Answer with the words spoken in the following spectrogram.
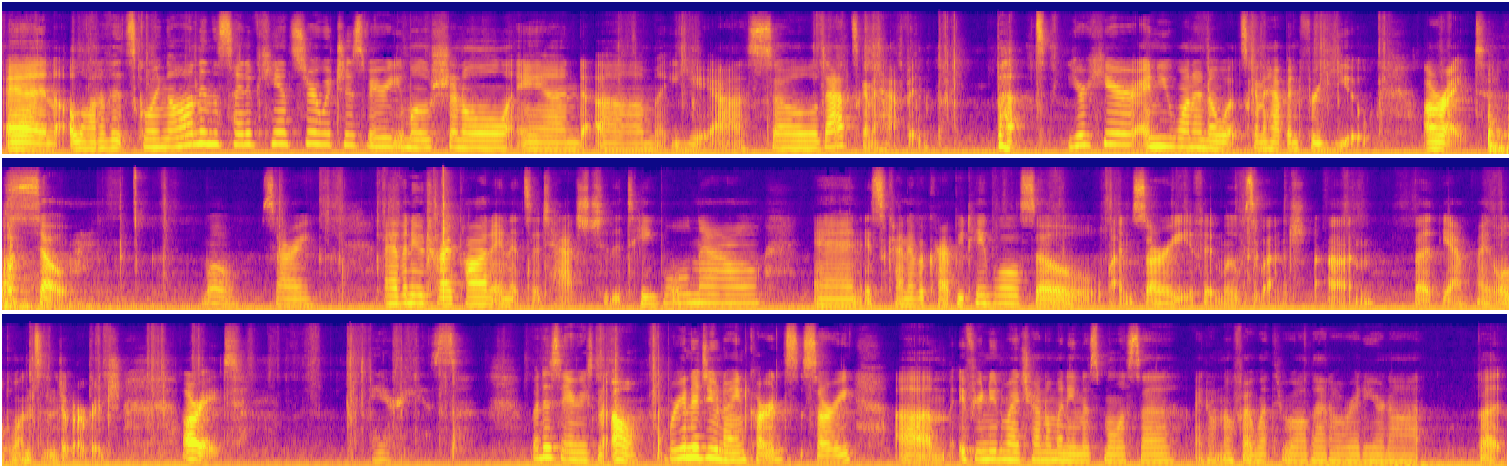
And a lot of it's going on in the sign of Cancer, which is very emotional. And um, yeah, so that's going to happen. But you're here and you want to know what's going to happen for you. All right, so, whoa, sorry. I have a new tripod and it's attached to the table now and it's kind of a crappy table so I'm sorry if it moves a bunch. Um, but yeah my old one's in the garbage. All right. Aries. What is Aries oh we're gonna do nine cards sorry. Um, if you're new to my channel my name is Melissa. I don't know if I went through all that already or not but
